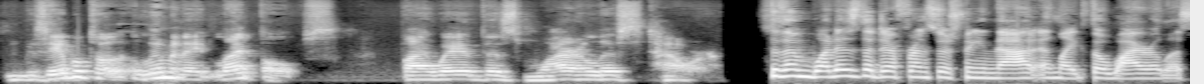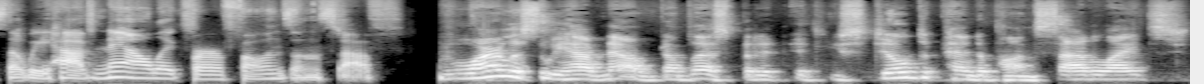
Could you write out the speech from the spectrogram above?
He was able to illuminate light bulbs by way of this wireless tower. So then what is the difference between that and like the wireless that we have now, like for phones and stuff? The wireless that we have now, God bless, but it, it, you still depend upon satellites,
